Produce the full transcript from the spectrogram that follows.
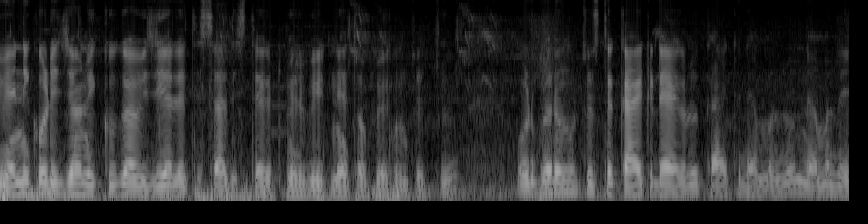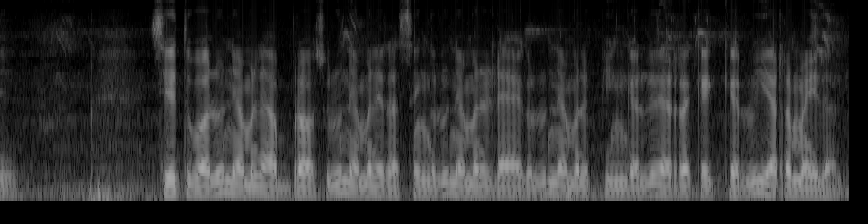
ఇవన్నీ కూడా ఈ జాన్ ఎక్కువగా విజయాలు అయితే సాధిస్తే మీరు వీటిని అయితే ఉపయోగించవచ్చు. ఓడిపోయే రంగులు చూస్తే కాకిడాగులు కాకి నెమళ్ళు నెమలి సేతువాలు నెమలి అబ్రాసులు నెమలి రసంగులు నెమలి డాగులు నెమలి పింగళ్ళు ఎర్ర కెక్కెర్లు ఎర్ర మైలాలు.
